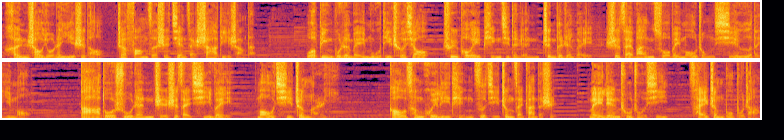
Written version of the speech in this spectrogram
很少有人意识到这房子是建在沙地上的。我并不认为穆迪撤销 Triple A 评级的人真的认为是在玩所谓某种邪恶的阴谋。大多数人只是在其位谋其政而已，高层会力挺自己正在干的事。美联储主席、财政部部长，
